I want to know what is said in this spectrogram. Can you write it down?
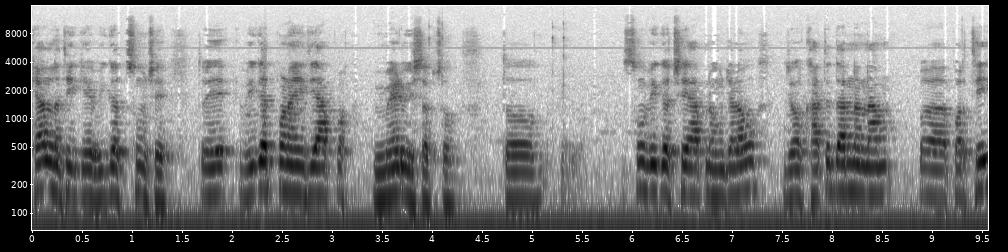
ખ્યાલ નથી કે વિગત શું છે. તો એ વિગત પણ અહીંથી આપ મેળવી શકશો. તો શું વિગત છે આપને હું જણાવું. જો ખાતેદારના નામ પરથી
